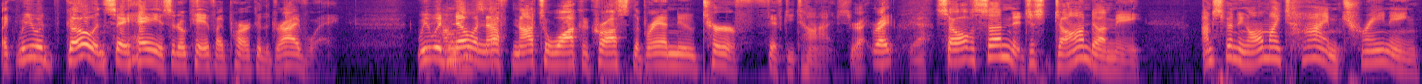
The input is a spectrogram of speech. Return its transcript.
Like we would go and say, "Hey, is it okay if I park in the driveway?" We would know enough not to walk across the brand new turf 50 times, right? Right? Yeah. So all of a sudden it just dawned on me, I'm spending all my time training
